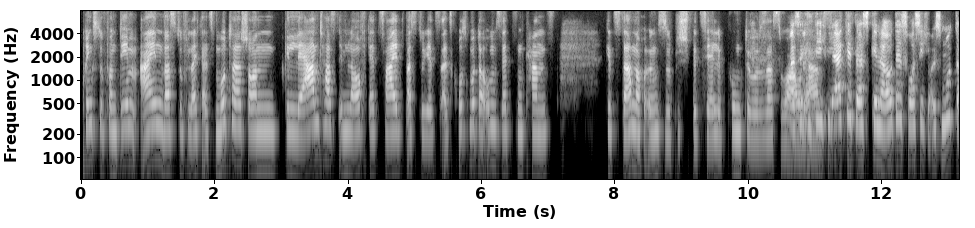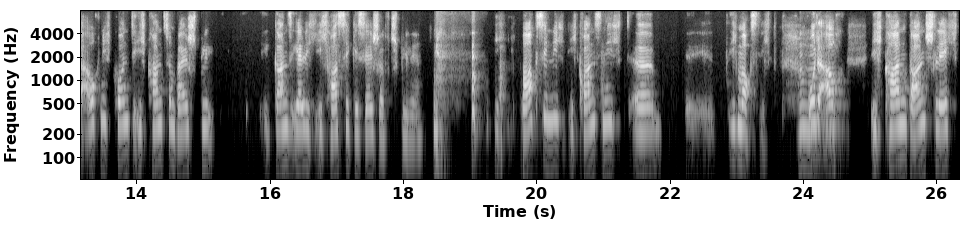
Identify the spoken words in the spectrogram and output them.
bringst du von dem ein, was du vielleicht als Mutter schon gelernt hast im Laufe der Zeit, was du jetzt als Großmutter umsetzen kannst? Gibt es da noch irgend so spezielle Punkte, wo du sagst, wow, Also ja, ich merke, dass genau das, was ich als Mutter auch nicht konnte, ich kann zum Beispiel, ganz ehrlich, ich hasse Gesellschaftsspiele. ich mag sie nicht, ich kann es nicht, äh, ich mag es nicht. Mhm. Oder auch, ich kann ganz schlecht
